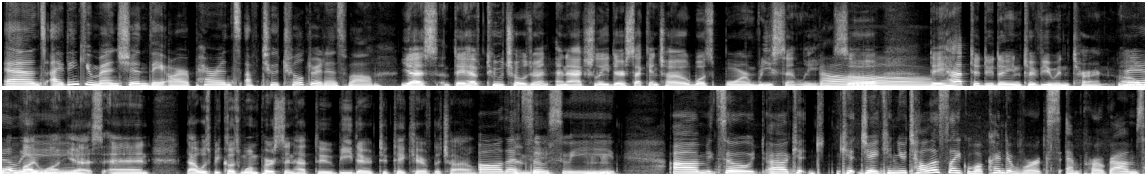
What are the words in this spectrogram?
And I think you mentioned they are parents of two children as well. Yes, they have two children, and actually, their second child was born recently. Oh. So they had to do the interview in turn, uh, one by one. Yes, and that was because one person had to be there to take care of the child. Oh, that's so the- sweet. Um, so, uh, Jay, can you tell us like what kind of works and programs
